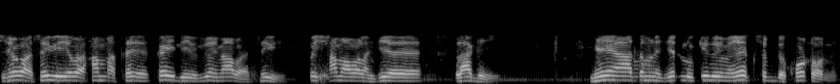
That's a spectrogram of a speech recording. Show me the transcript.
જેવા સેવી એવા સામા થઈ કહી દેવી જો એમ આવા સેવી પછી સામા વાળાને જે લાગે ઈ. મેં આ તમને જેટલું કીધું એમાં એક શબ્દ ખોટો નહીં.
